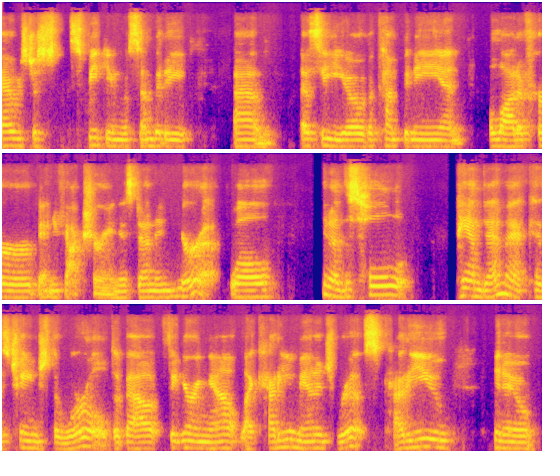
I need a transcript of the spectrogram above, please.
I was just speaking with somebody, um, a CEO of a company, and a lot of her manufacturing is done in Europe. Well, you know, this whole pandemic has changed the world about figuring out like how do you manage risk? How do you, you know,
